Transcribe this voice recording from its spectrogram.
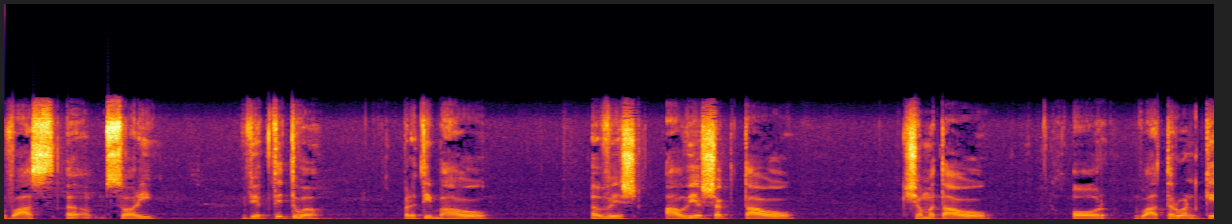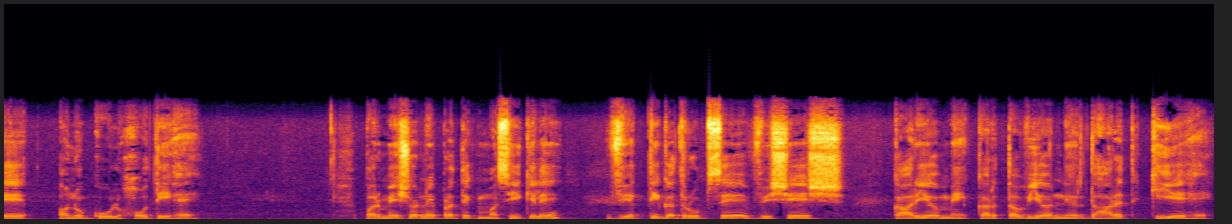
वास सॉरी व्यक्तित्व, प्रतिभाओं आवश्यकताओं, क्षमताओं और वातावरण के अनुकूल होती है। परमेश्वर ने प्रत्येक मसीह के लिए व्यक्तिगत रूप से विशेष कार्य में कर्तव्य निर्धारित किए हैं।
